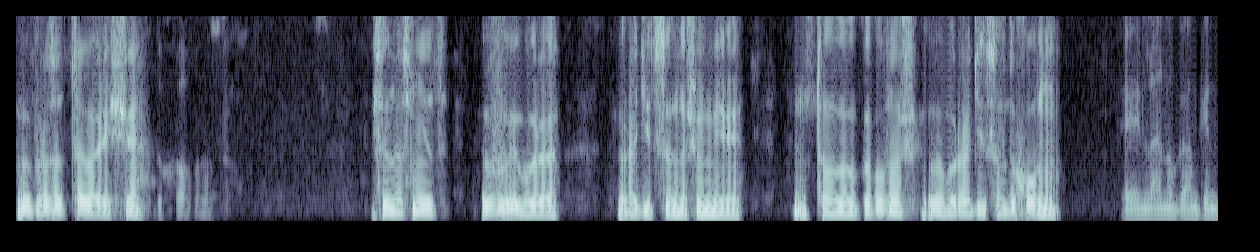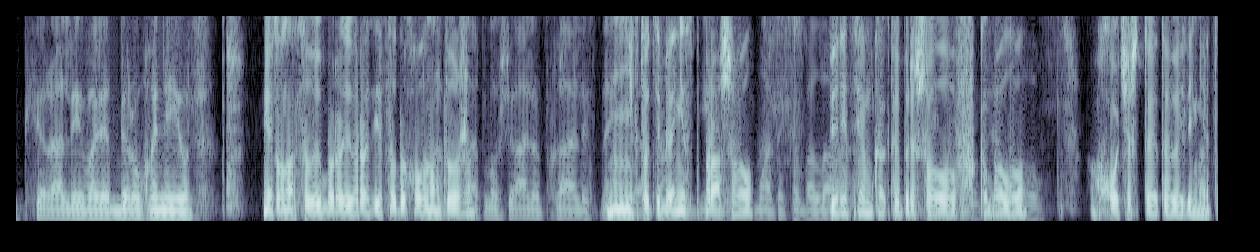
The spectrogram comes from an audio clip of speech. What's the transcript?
Вопрос от товарища. Если у нас нет выбора родиться в нашем мире, то каков наш выбор родиться в духовном? Нет у нас выбора и родиться в духовном тоже. Никто тебя не спрашивал перед тем, как ты пришел в Кабалу, хочешь ты этого или нет.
